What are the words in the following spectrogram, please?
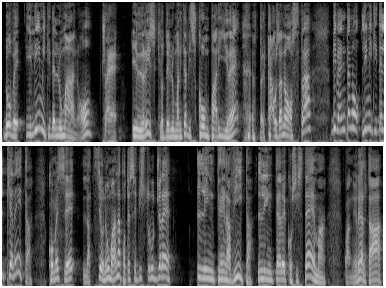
dove i limiti dell'umano, cioè il rischio dell'umanità di scomparire per causa nostra diventano limiti del pianeta, come se l'azione umana potesse distruggere l'intera vita, l'intero ecosistema, quando in realtà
